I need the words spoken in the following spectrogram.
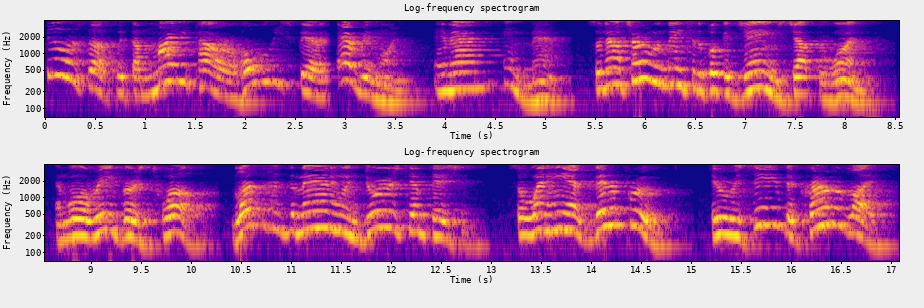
fill us up with the mighty power of Holy Spirit every morning. Amen? Amen. So now turn with me to the book of James, chapter 1, and we'll read verse 12. Blessed is the man who endures temptation. So when he has been approved, he will receive the crown of life,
